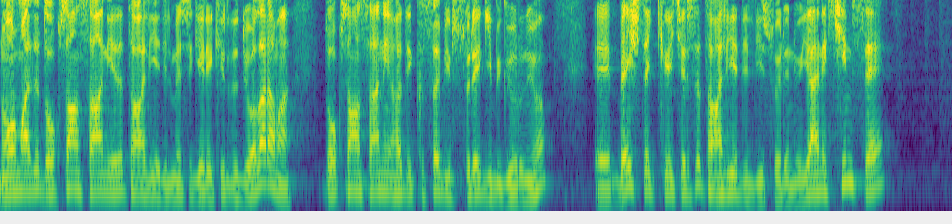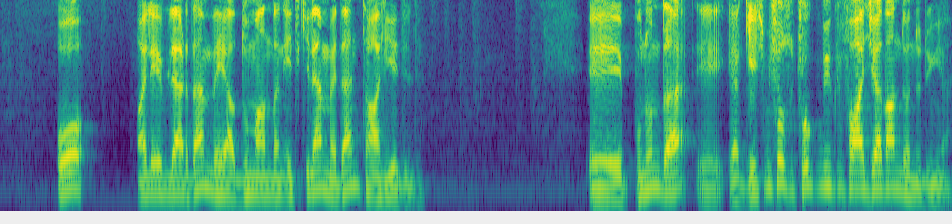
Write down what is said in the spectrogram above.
Normalde 90 saniyede tahliye edilmesi gerekirdi diyorlar ama 90 saniye hadi kısa bir süre gibi görünüyor. 5 e, dakika içerisinde tahliye edildiği söyleniyor. Yani kimse o alevlerden veya dumandan etkilenmeden tahliye edildi. Ee, bunun da e, ya geçmiş olsun çok büyük bir faciadan döndü dünya.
